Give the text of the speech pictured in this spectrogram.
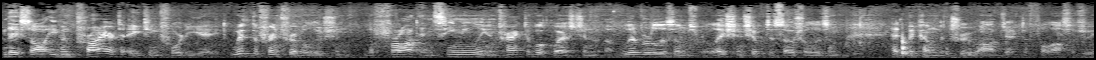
they saw even prior to 1848, with the French Revolution, the fraught and seemingly intractable question of liberalism's relationship to socialism had become the true object of philosophy.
